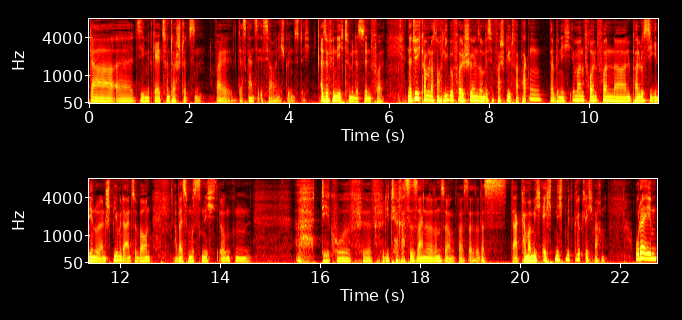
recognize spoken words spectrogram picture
da äh, sie mit Geld zu unterstützen, weil das Ganze ist ja auch nicht günstig. Also finde ich zumindest sinnvoll. Natürlich kann man das noch liebevoll schön so ein bisschen verspielt verpacken. Da bin ich immer ein Freund von, äh, ein paar lustige Ideen oder ein Spiel mit einzubauen. Aber es muss nicht irgendein Deko für, für die Terrasse sein oder sonst irgendwas. Also das, da kann man mich echt nicht mit glücklich machen. Oder eben,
